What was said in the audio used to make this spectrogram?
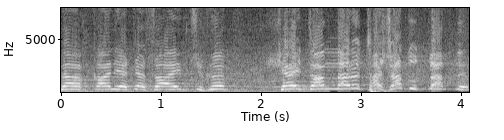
ve hakkaniyete sahip çıkıp şeytanları taşa tutmaktır.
